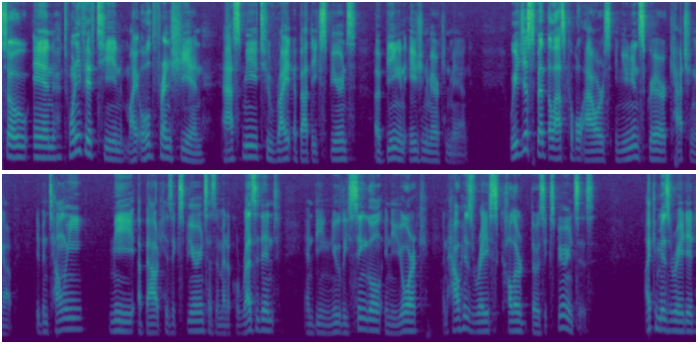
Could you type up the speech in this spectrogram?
So in 2015, my old friend Sheehan asked me to write about the experience of being an Asian American man. We just spent the last couple hours in Union Square catching up. He'd been telling me about his experience as a medical resident and being newly single in New York and how his race colored those experiences. I commiserated,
